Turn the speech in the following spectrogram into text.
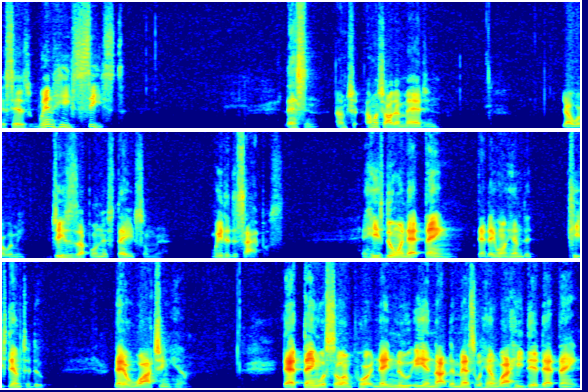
It says, when he ceased. Listen, tr- I want y'all to imagine, y'all work with me, Jesus up on this stage somewhere. We the disciples. And he's doing that thing that they want him to teach them to do. They're watching him. That thing was so important, they knew Ian not to mess with him while he did that thing.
